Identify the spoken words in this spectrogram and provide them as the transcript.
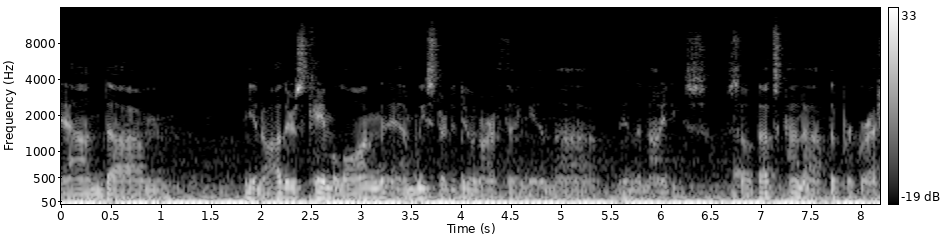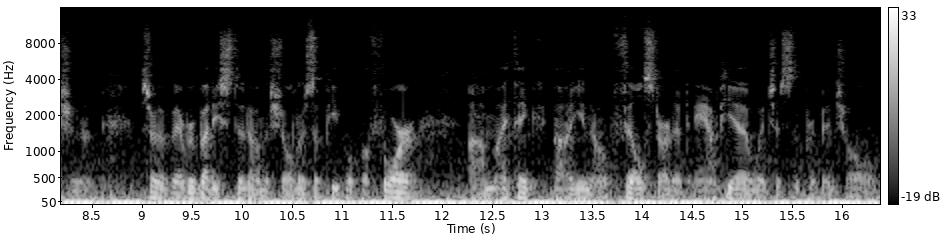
and. Um, you know, others came along, and we started doing our thing in uh, in the '90s. So that's kind of the progression, and sort of everybody stood on the shoulders of people before. Um, I think uh, you know Fil started AMPIA, which is the provincial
